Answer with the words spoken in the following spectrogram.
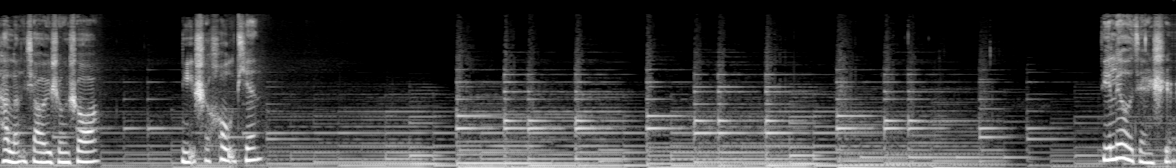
他冷笑一声说：“你是后天。”第六件事，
